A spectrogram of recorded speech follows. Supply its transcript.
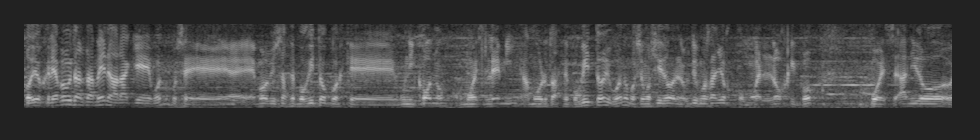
Oye, os quería preguntar también, ahora que, bueno, pues eh, hemos visto hace poquito, pues que un icono como es Lemmy ha muerto hace poquito y bueno, pues hemos ido en los últimos años, como es lógico, pues han ido,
